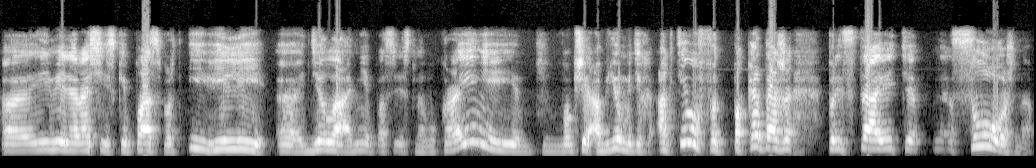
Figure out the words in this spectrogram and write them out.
э, имели российский паспорт и вели э, дела непосредственно в Украине, и вообще объем этих активов вот пока даже представить сложно. А,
